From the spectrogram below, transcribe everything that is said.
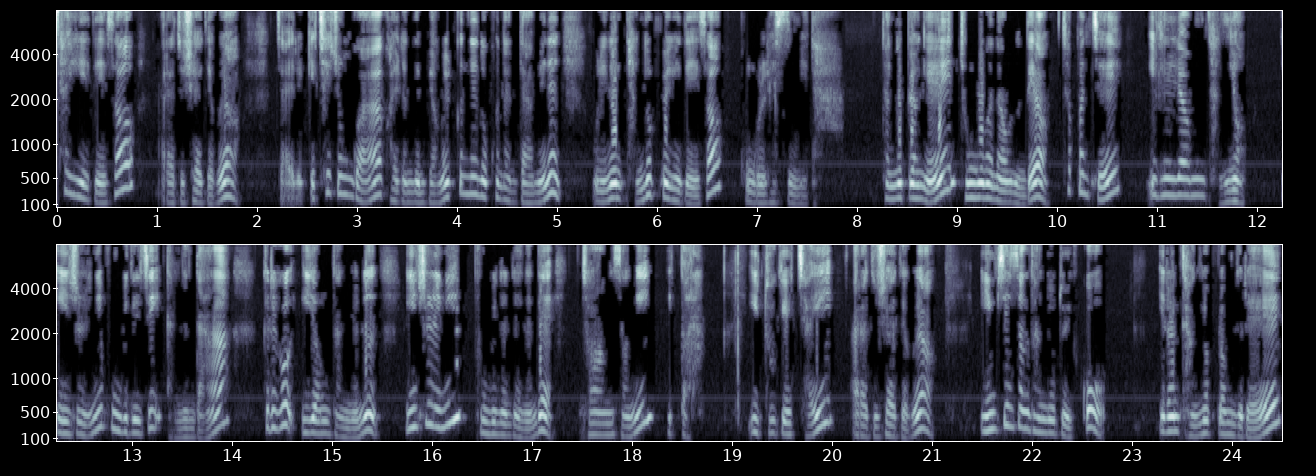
차이에 대해서 알아두셔야 되고요. 자, 이렇게 체중과 관련된 병을 끝내놓고 난 다음에는 우리는 당뇨병에 대해서 공부를 했습니다. 당뇨병의 종류가 나오는데요. 첫 번째, 1형 당뇨. 인슐린이 분비되지 않는다. 그리고 2형 당뇨는 인슐린이 분비는 되는데 저항성이 있더라. 이 두 개의 차이 알아두셔야 되고요. 임신성 당뇨도 있고 이런 당뇨병들의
